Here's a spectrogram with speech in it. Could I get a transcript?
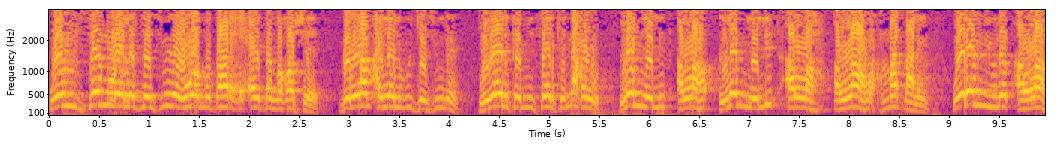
wayujzamu waa la jasmina huwa mudaarici ayda noqoshee bilam ayaa lagu jasmina wadalika mithaalki naxwu lam yalid allah lam yalid allah allah wax ma dhalin walam yulad allah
